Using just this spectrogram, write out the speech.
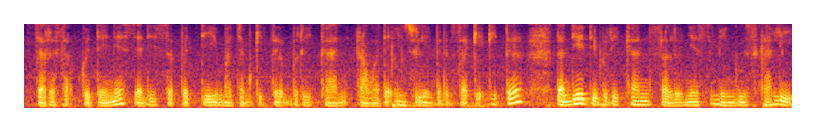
secara subcutaneous. Jadi seperti macam kita berikan rawatan insulin pada pesakit kita dan dia diberikan selalunya seminggu sekali.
